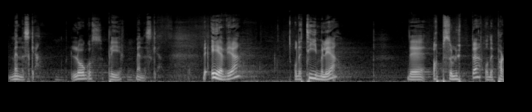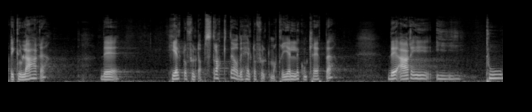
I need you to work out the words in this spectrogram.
menneske. Logos blir menneske. Det evige og det timelige det absolutte og det partikulære, det helt og fullt abstrakte og det helt og fullt materielle, konkrete, det er i, i to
